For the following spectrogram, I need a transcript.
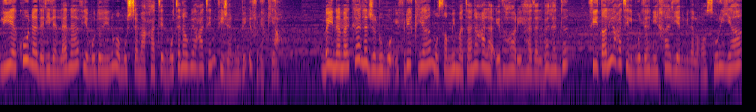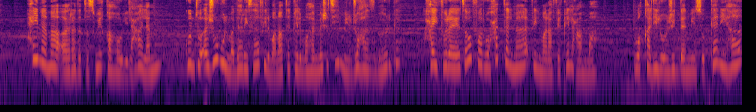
ليكون دليلا لنا في مدن ومجتمعات متنوعة في جنوب إفريقيا. بينما كانت جنوب إفريقيا مصممة على إظهار هذا البلد في طليعة البلدان خاليا من العنصرية حينما أراد تسويقه للعالم كنت أجوب المدارس في المناطق المهمشة من جوهانسبرغ حيث لا يتوفر حتى الماء في المرافق العامة وقليل جدا من سكانها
